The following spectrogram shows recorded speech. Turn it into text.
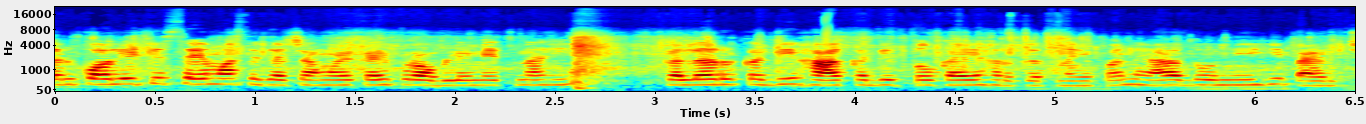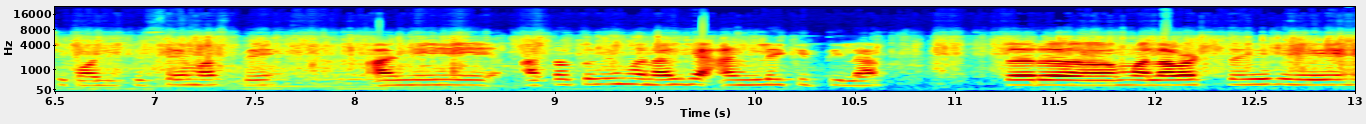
तर क्वालिटी सेम असते त्याच्यामुळे काही प्रॉब्लेम येत नाही. कलर कधी हा कधी तो काही हरकत नाही पण ह्या दोन्हीही पॅडची क्वालिटी सेम असते. आणि आता तुम्ही म्हणाल हे आणले कितीला? तर मला वाटतं हे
